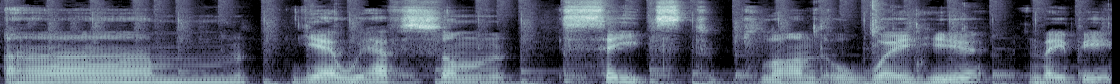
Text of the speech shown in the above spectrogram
Um, yeah, we have some seeds to plant away here, maybe.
